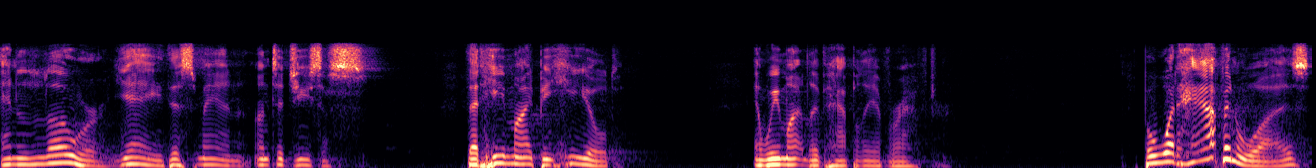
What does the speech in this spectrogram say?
and lower, yea, this man unto Jesus, that he might be healed and we might live happily ever after. But what happened was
